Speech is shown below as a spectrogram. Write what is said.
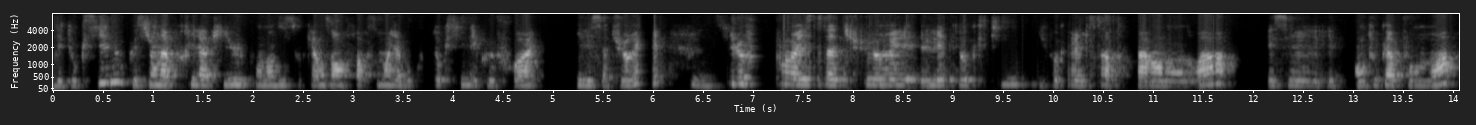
des toxines, que si on a pris la pilule pendant 10 ou 15 ans, forcément, il y a beaucoup de toxines et que le foie, il est saturé. Hmm. Si le foie est saturé, les toxines, il faut qu'elles sortent par un endroit. Et c'est, en tout cas pour moi,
